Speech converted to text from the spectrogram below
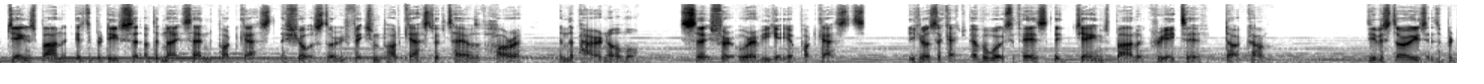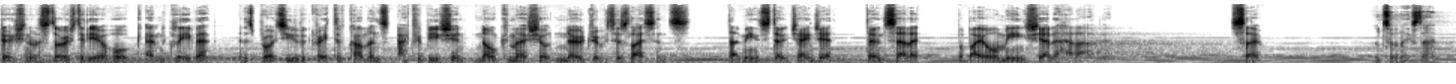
James Barnett is the producer of the Night's End podcast, a short story fiction podcast with tales of horror and the paranormal. Search for it wherever you get your podcasts. You can also catch other works of his at jamesbarnettcreative.com. The Other Stories is a production of the story studio Hawk and Cleaver and is brought to you with a Creative Commons Attribution, Non Commercial, No Derivatives license. That means don't change it, don't sell it, but by all means share the hell out of it. So, Until next time.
